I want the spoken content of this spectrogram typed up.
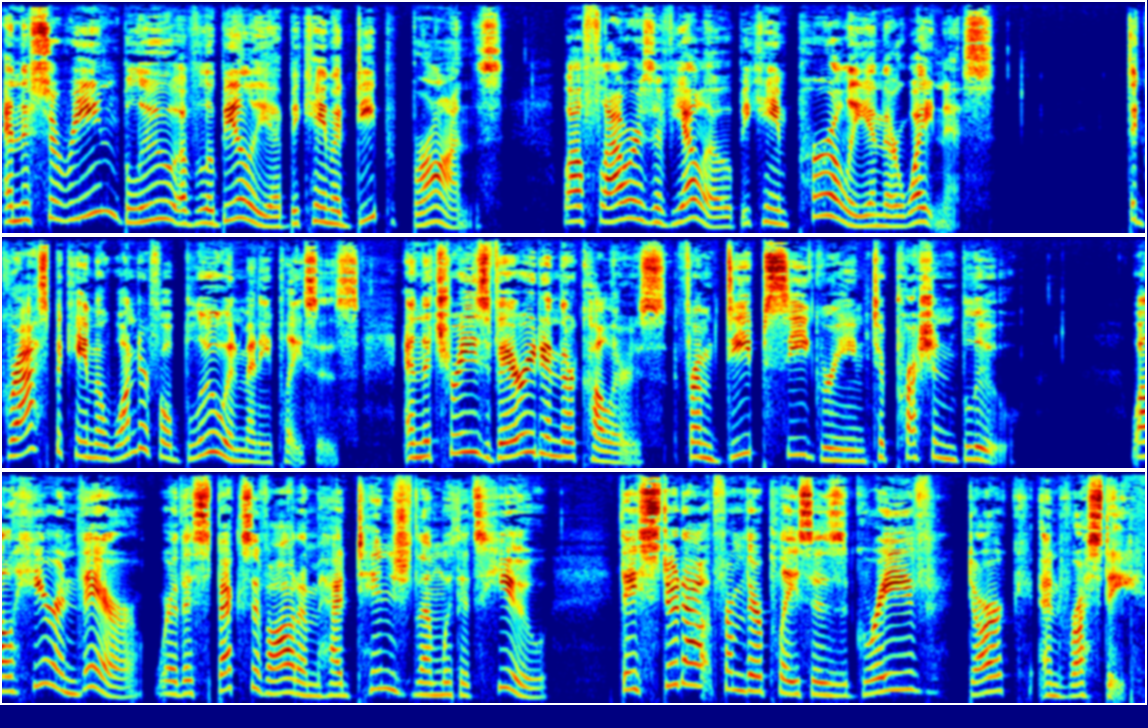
and the serene blue of lobelia became a deep bronze, while flowers of yellow became pearly in their whiteness. The grass became a wonderful blue in many places, and the trees varied in their colors, from deep sea green to Prussian blue while here and there, where the specks of autumn had tinged them with its hue, they stood out from their places grave, dark, and rusty.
